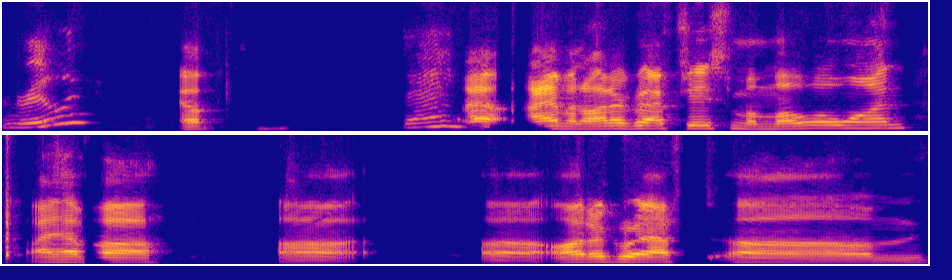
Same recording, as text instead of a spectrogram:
Really? Yep. Dang. I, I have an autographed Jason Momoa one. I have a, uh, uh, autographed um,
